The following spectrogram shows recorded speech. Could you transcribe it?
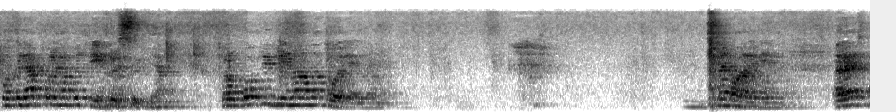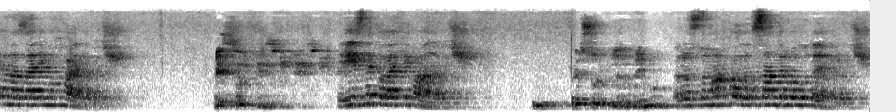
Похиляк Ольга Петрівна. Присутня. Прокопів Ліна Анатоліївна. Немає він. Редька Назарій Михайлович. Присутній. Різник Олег Іванович. Присутній. Ростомаха Олександр Володимирович.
